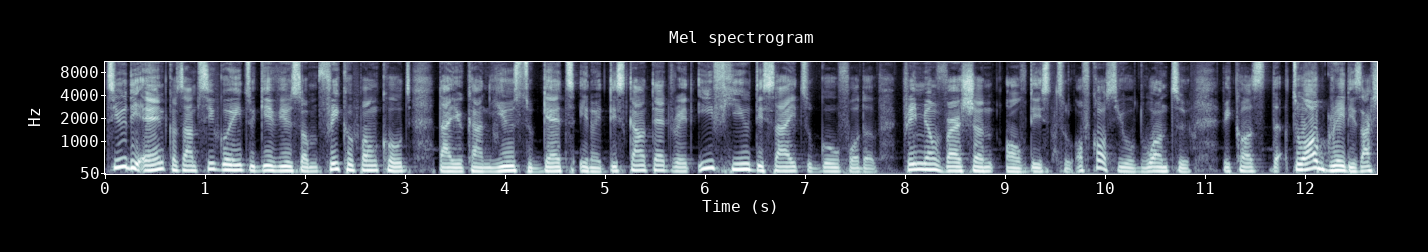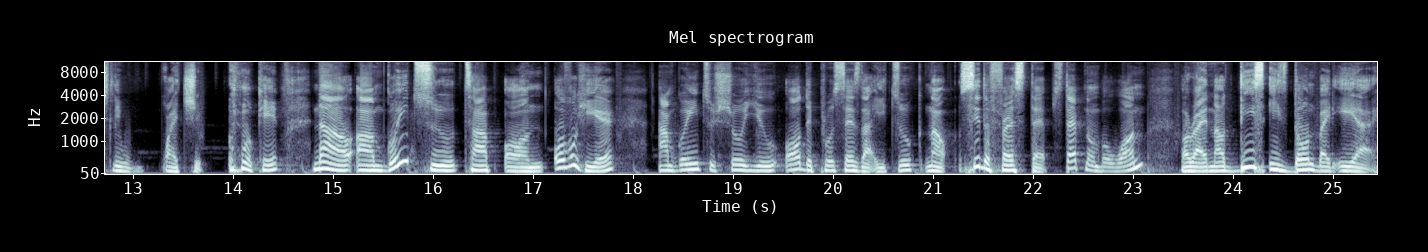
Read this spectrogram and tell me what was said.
till the end because i'm still going to give you some free coupon codes that you can use to get you know a discounted rate if you decide to go for the premium version of this tool of course you would want to because the, to upgrade is actually quite cheap okay now i'm going to tap on over here I'm going to show you all the process that it took. Now, see the first step. Step number one. All right. Now, this is done by the AI.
